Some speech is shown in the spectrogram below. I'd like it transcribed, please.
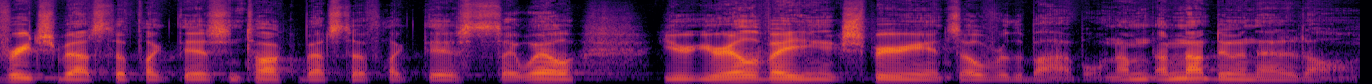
preach about stuff like this and talk about stuff like this, say, well, you're, you're elevating experience over the Bible. And I'm, I'm not doing that at all.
